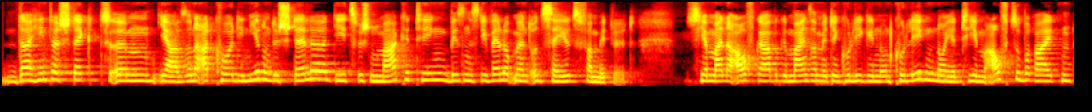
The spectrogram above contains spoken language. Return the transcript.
Dahinter steckt ähm, ja so eine Art koordinierende Stelle, die zwischen Marketing, Business Development und Sales vermittelt. Es ist hier meine Aufgabe, gemeinsam mit den Kolleginnen und Kollegen neue Themen aufzubereiten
